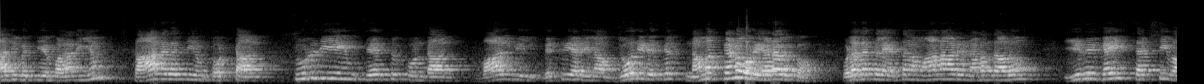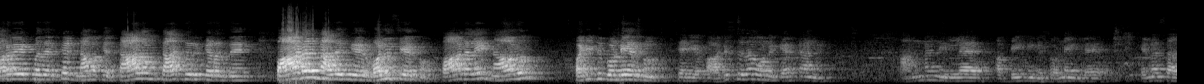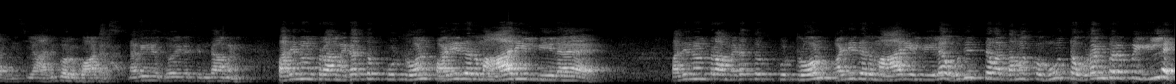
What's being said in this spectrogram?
ஆதிபத்திய பலனையும் காரகத்தையும் தொட்டால் சுருதியையும் சேர்த்து கொண்டால் வாழ்வில் வெற்றி அடையலாம். ஜோதிடத்தில் நமக்கென ஒரு இடம் இருக்கும். உலகத்துல எத்தனை மாநாடு நடந்தாலும் இருகை தட்டி வரவேற்பதற்கு நமக்கு காலம் காத்திருக்கிறது. பாடல் அதுக்கு வலு சேர்க்கும். பாடலை நாளும் படித்து கொண்டே இருக்கணும். சரி அப்ப அடுத்ததான் ஒண்ணு கேட்டாங்க. அண்ணன் இல்லை அப்படின்னு நீங்க சொன்னீங்களே. என்ன சார் விஷயம்? அதுக்கு ஒரு பாடல். நவீன ஜோதிட சிந்தாமணி. பதினொன்றாம் இடத்துக்குற்றோன் பழிதரும் ஆறில் வீழ. பதினொன்றாம் இடத்துக்குற்றோன் வழி தரும் ஆரியல்வியில உதித்தவர் தமக்கு மூத்த உடன்பிறப்பு இல்லை.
